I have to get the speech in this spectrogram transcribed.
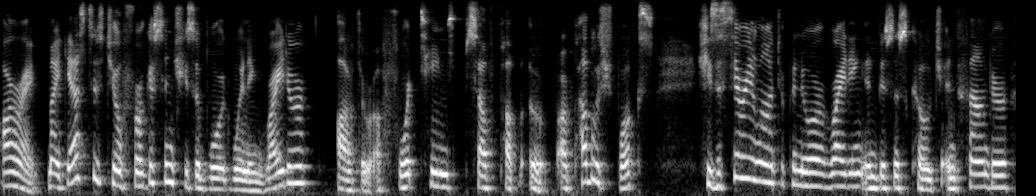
All right, my guest is Jill Ferguson. She's a award-winning writer, author of 14 self-pub uh, books. She's a serial entrepreneur, writing and business coach, and founder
